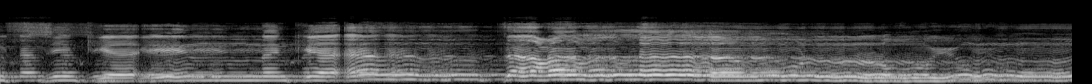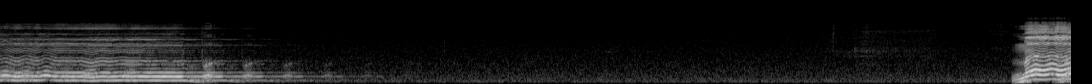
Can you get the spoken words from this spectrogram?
نفسك إنك أنت علام الغيوب. ما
